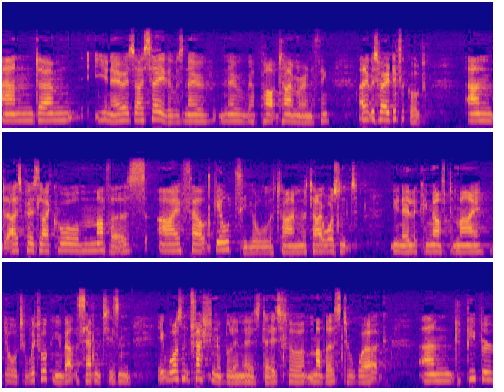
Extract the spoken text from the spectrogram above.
And, um, you know, as I say, there was no, no part time or anything. And it was very difficult. And I suppose, like all mothers, I felt guilty all the time that I wasn't, you know, looking after my daughter. We're talking about the 70s, and it wasn't fashionable in those days for mothers to work. And people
